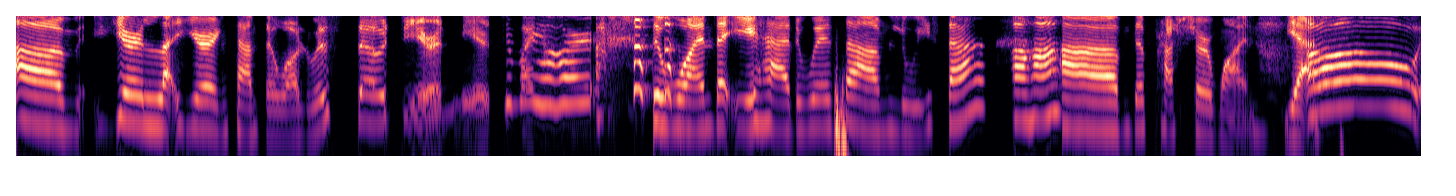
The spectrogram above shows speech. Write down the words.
um your your Encanto one was so dear and near to my heart. the one that you had with um Luisa. Uh-huh. Um the pressure one. Yes. Oh,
